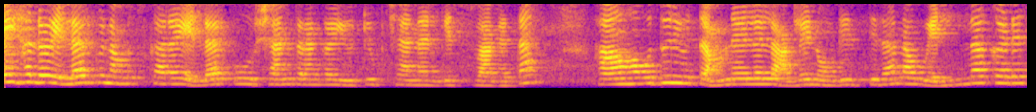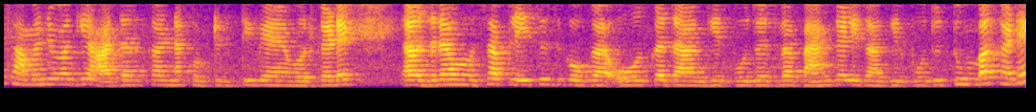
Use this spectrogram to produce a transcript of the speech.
ಹಾಯ್ ಹಲೋ ಎಲ್ಲರಿಗೂ ನಮಸ್ಕಾರ. ಎಲ್ಲರಿಗೂ ಉಷಾಂತರಂಗ ಯೂಟ್ಯೂಬ್ ಚಾನಲ್ಗೆ ಸ್ವಾಗತ. ಹಾಂ, ಹೌದು, ನೀವು ತಮ್ಮನೆಯಲ್ಲೆಲ್ಲ ಆಗಲೇ ನೋಡಿರ್ತೀರ. ನಾವು ಎಲ್ಲ ಕಡೆ ಸಾಮಾನ್ಯವಾಗಿ ಆಧಾರ್ ಕಾರ್ಡ್ನ ಕೊಟ್ಟಿರ್ತೀವಿ. ಹೊರಗಡೆ ಯಾವ್ದಾರ ಹೊಸ ಪ್ಲೇಸಸ್ಗೆ ಹೋಗ, ಹೋಗೋದಾಗಿರ್ಬೋದು ಅಥವಾ ಬ್ಯಾಂಕ್ಗಳಿಗಾಗಿರ್ಬೋದು, ತುಂಬ ಕಡೆ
